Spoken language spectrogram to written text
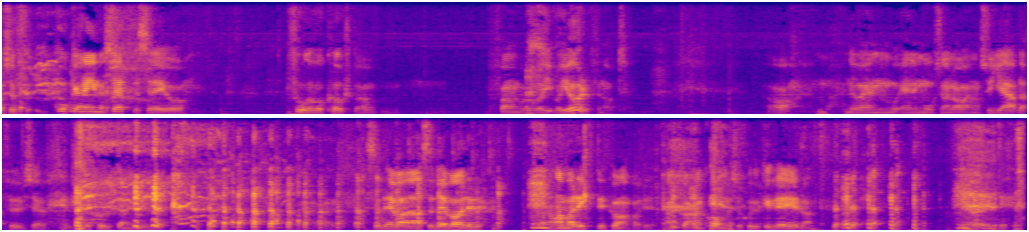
Och så åker han in och sätter sig och frågar vår coach bara, vad fan, vad, vad, vad gör du för något? Ja, det var en, en i motståndarlaget, han var så jävla ful så jag ville skjuta honom i huvudet. Så det var, alltså det var det, han var riktigt skön faktiskt. Han, han kom med så sjuka grejer ibland. Det var riktigt,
